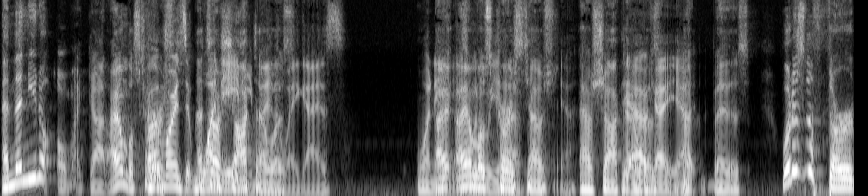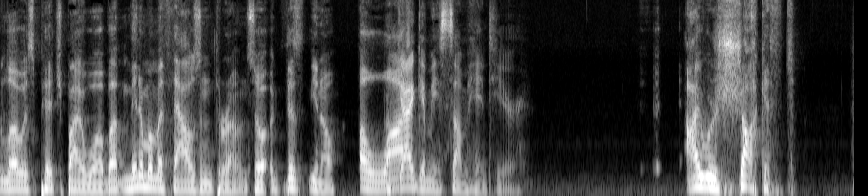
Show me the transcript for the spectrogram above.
and then you know, oh my god, I almost Charlie cursed. Morton's at That's how 180, shocked by I the was. way, guys. I, 180. I almost cursed how Yeah. how shocked Yeah, I was. okay, yeah. by, by this. What is the third lowest pitch by wOBA? Minimum a thousand thrown. So uh, this, you know, a lot. Gotta give me some hint here. I was shocked.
